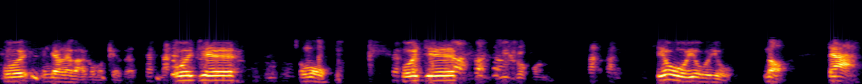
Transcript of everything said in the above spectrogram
hogy mindjárt levágom a kezed, hogy ö, ó, hogy ö, Mikrofon. jó, jó, jó. Na, tehát,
